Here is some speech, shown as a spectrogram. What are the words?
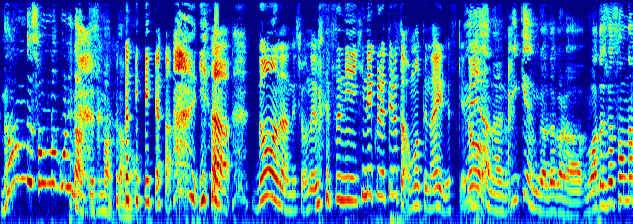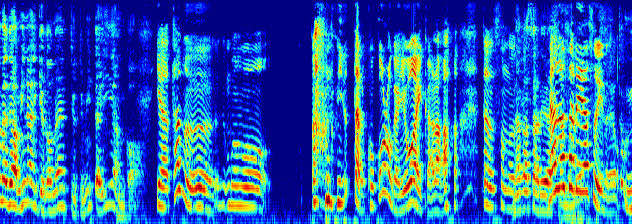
なんでそんな子になってしまったの？いや、いや、どうなんでしょうね。別にひねくれてるとは思ってないですけど。ええやないの意見がだから私はそんな目では見ないけどねって言って見たらいいやんかいや、多分、もう、あの、言ったら心が弱いから、多分その、流されやすい流されやすいのよ。で。も流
